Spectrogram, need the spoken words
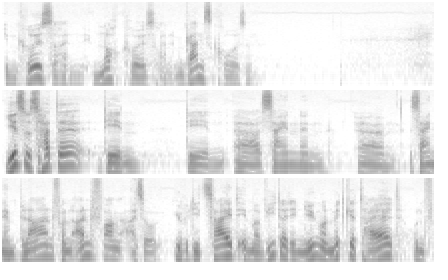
Im größeren, im noch größeren, im ganz großen. Jesus hatte den, den, äh, seinen ähm, seinen Plan von Anfang, also über die Zeit immer wieder den Jüngern mitgeteilt und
